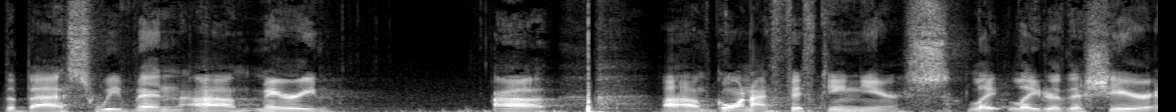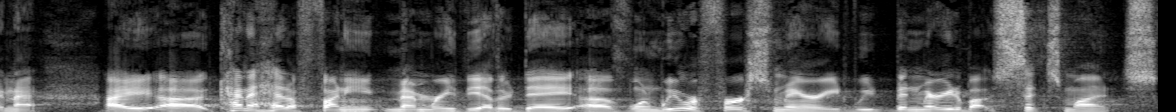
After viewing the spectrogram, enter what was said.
the best. We've been uh, married um, going on 15 years late, later this year. And I, I uh, kind of had a funny memory the other day of when we were first married. We'd been married about six months,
